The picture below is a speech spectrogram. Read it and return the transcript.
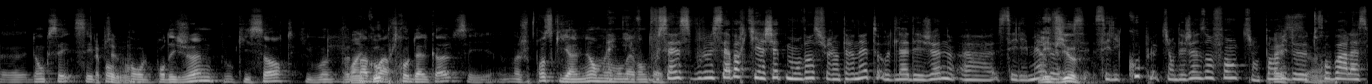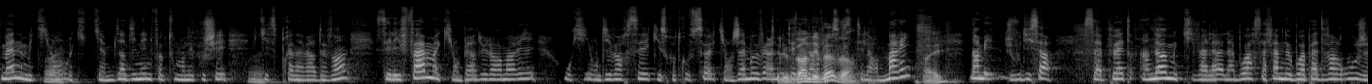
Euh, donc c'est c'est pour, pour, pour des jeunes pour, qui sortent, qui ne veulent pas boire trop d'alcool. je pense qu'il y a énormément Vous, d'avantages. vous voulez savoir qui achète mon vin sur Internet au-delà des jeunes euh, C'est les mères, c'est- c'est les couples qui ont des jeunes enfants, qui n'ont pas Ouais, envie de ça, trop ouais. boire la semaine, mais qui, Ouais. ont, qui, qui aiment bien dîner une fois que tout le monde est couché et qui se prennent un verre de vin. C'est les femmes qui ont perdu leur mari ou qui ont divorcé, qui se retrouvent seules, qui n'ont jamais ouvert une C'est le bouteille vin de des veuves. C'était leur mari. Ouais. Non, mais je vous dis ça. Ça peut être un homme qui va la, la boire. Sa femme ne boit pas de vin rouge.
